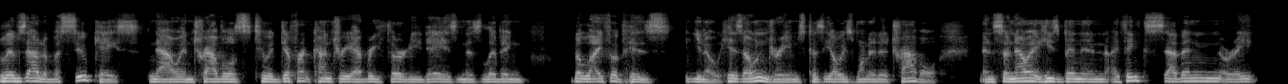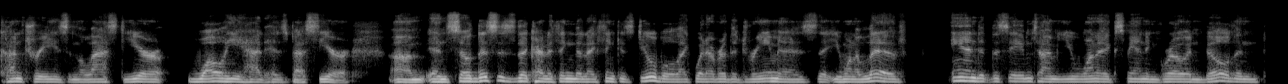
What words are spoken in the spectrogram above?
lives out of a suitcase now and travels to a different country every 30 days and is living the life of his you know his own dreams because he always wanted to travel. And so now he's been in i think seven or eight countries in the last year while he had his best year. Um, and so this is the kind of thing that i think is doable like whatever the dream is that you want to live and at the same time you want to expand and grow and build and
